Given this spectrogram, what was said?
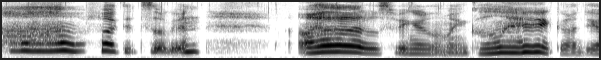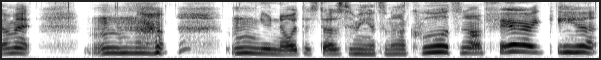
Oh, fuck, it's so good. Ah, those fingers on my clit. God damn it. Mm, mm, you know what this does to me. It's not cool. It's not fair. I can't.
